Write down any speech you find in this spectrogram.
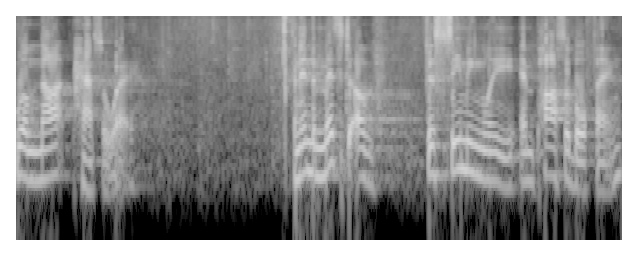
will not pass away. And in the midst of this seemingly impossible thing,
